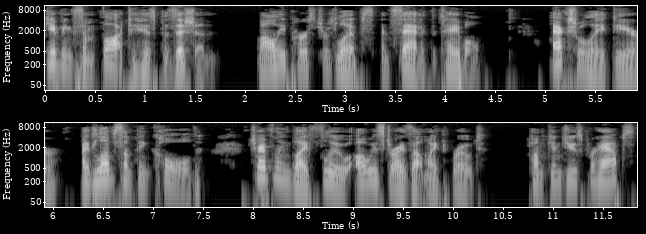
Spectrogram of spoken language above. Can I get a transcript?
Giving some thought to his position, Molly pursed her lips and sat at the table. "Actually, dear, I'd love something cold. Traveling by Floo always dries out my throat. Pumpkin juice, perhaps?"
